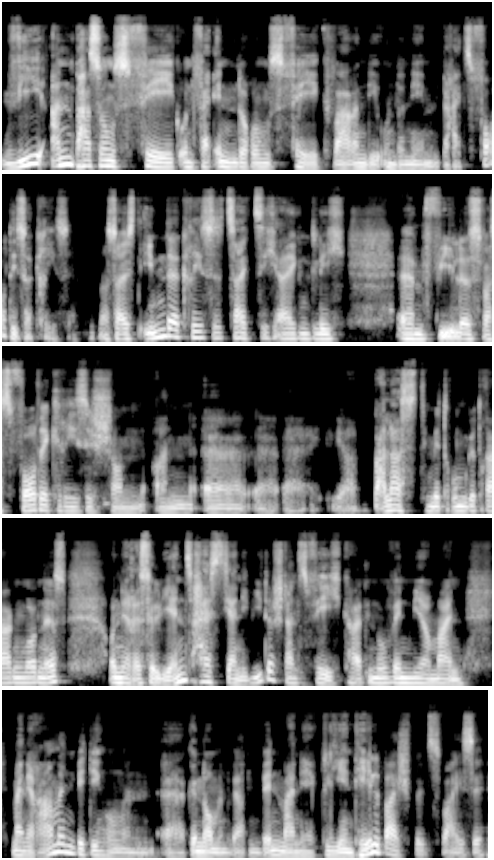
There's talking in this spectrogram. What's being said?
wie anpassungsfähig und veränderungsfähig waren die Unternehmen bereits vor dieser Krise? Das heißt, in der Krise zeigt sich eigentlich ähm, vieles, was vor der Krise schon an äh, äh, ja, Ballast mit rumgetragen worden ist. Und eine Resilienz heißt ja eine Widerstandsfähigkeit. Nur wenn mir mein, meine Rahmenbedingungen äh, genommen werden, wenn meine Klientel beispielsweise,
